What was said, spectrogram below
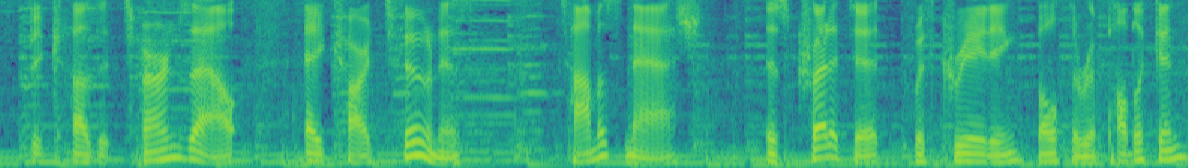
because it turns out a cartoonist, Thomas Nast, is credited with creating both the Republican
